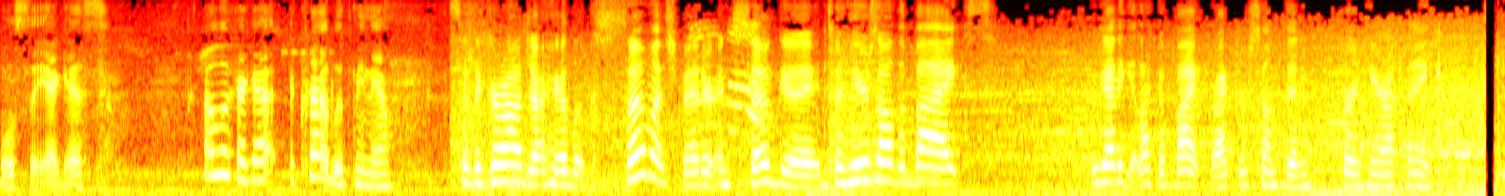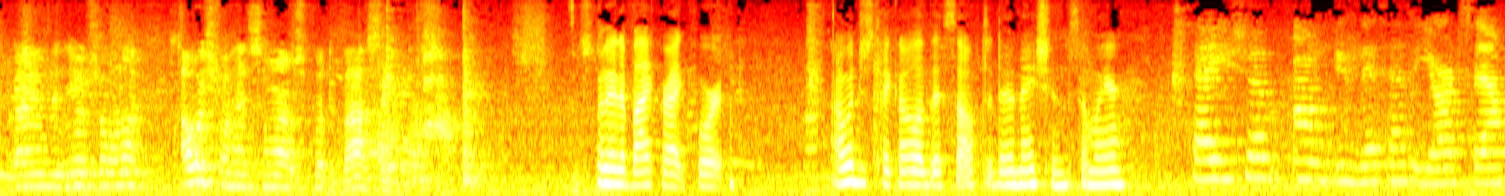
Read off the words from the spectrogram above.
we'll see, I guess. Oh look, I got a crowd with me now. So the garage out here looks so much better and so good. So here's all the bikes. We got to get like a bike rack or something for in here, I think. I wish I had somewhere else to put the bicycles. We need a bike rack for it. I would just take all of this off to donation somewhere. Daddy, you should um, do this as a yard sale.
